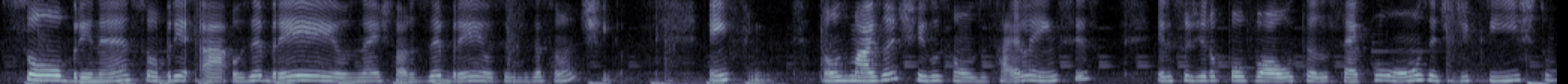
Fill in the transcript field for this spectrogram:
sobre, né, sobre a, os hebreus, né, a história dos hebreus, civilização antiga. Enfim, então os mais antigos são os israelenses. Eles surgiram por volta do século 11 a.C.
